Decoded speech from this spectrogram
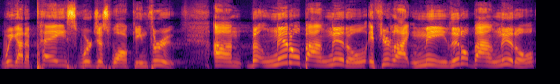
We got a pace. We're just walking through. Um, but little by little, if you're like me, little by little,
